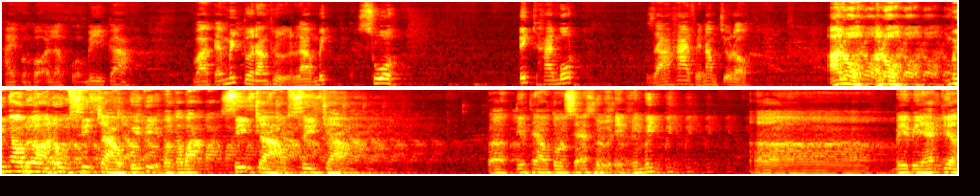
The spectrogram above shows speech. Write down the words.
hay còn gọi là của BK và cái mic tôi đang thử là mic xua X21 giá 2,5 triệu đồng. Alo alo. Minh nhau đưa hà đông xin chào quý vị và các bạn. Xin chào xin chào. Vâng tiếp theo tôi sẽ thử đến cái mic ờ, uh, BBS kia.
